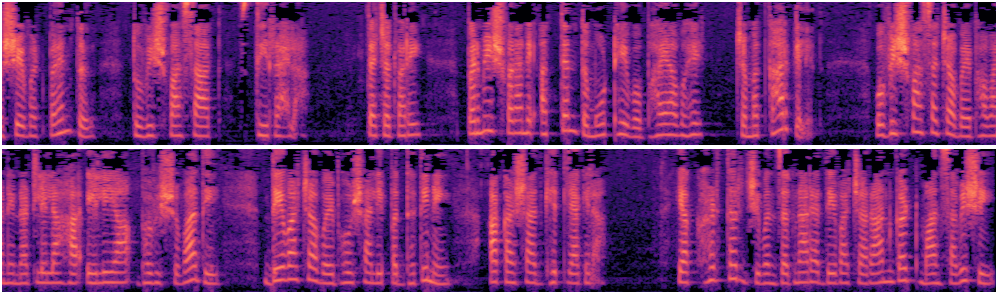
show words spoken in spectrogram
व शेवटपर्यंत तो विश्वासात स्थिर राहिला. त्याच्याद्वारे परमेश्वराने अत्यंत मोठे व भयावह चमत्कार केलेत व विश्वासाच्या वैभवाने नटलेला हा एलिया भविष्यवादी देवाच्या वैभवशाली पद्धतीने आकाशात घेतला गेला. या खडतर जीवन जगणाऱ्या देवाच्या रानगट माणसाविषयी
